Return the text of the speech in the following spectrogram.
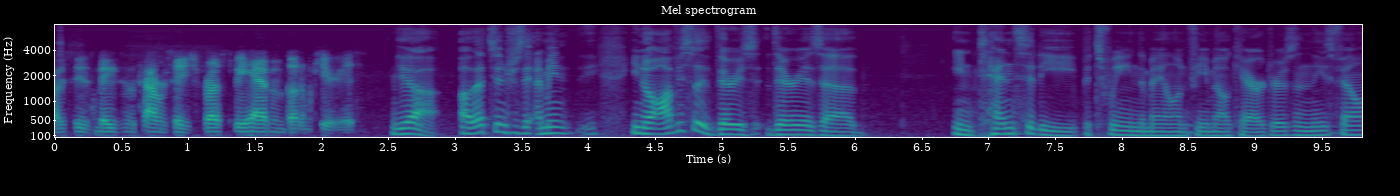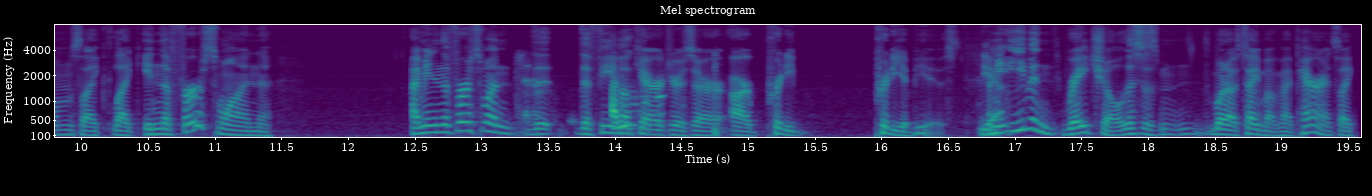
Obviously, this makes the conversation for us to be having, but I'm curious. Yeah. Oh, that's interesting. I mean, you know, obviously there is there is a intensity between the male and female characters in these films. Like like in the first one, I mean, in the first one, the the female characters are are pretty pretty abused. I mean, even Rachel. This is what I was talking about with my parents. Like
